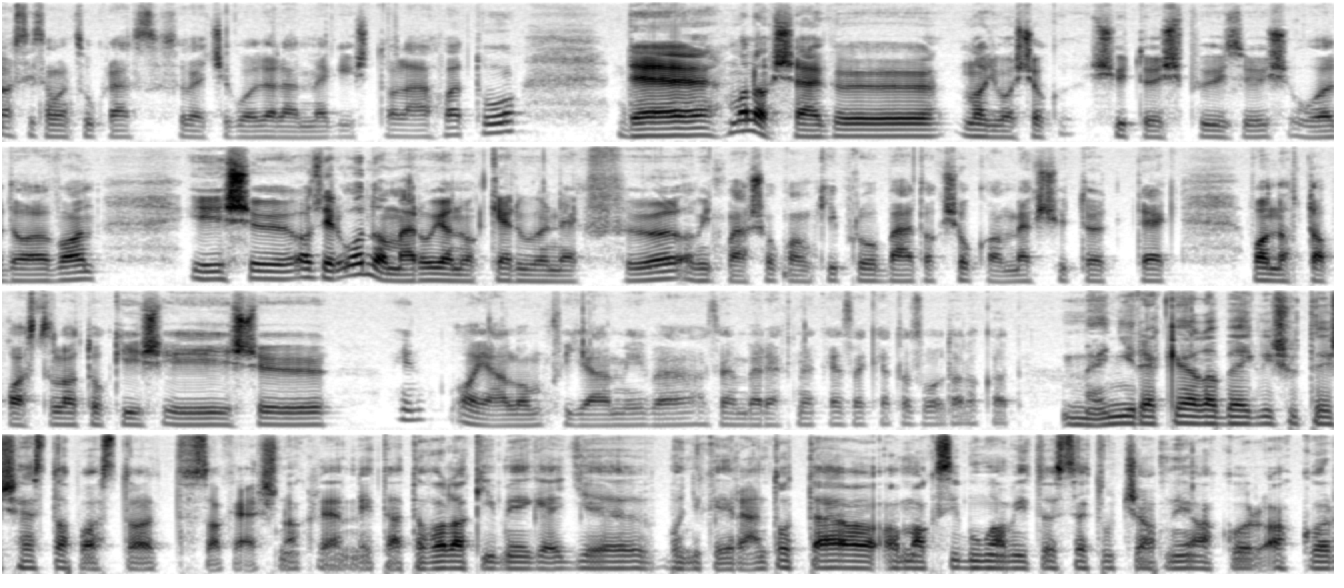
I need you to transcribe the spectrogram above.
azt hiszem a Cukrász Szövetség oldalán meg is található, de manapság nagyon sok sütős, főzős oldal van, és azért oda már olyanok kerülnek föl, amit már sokan kipróbáltak, sokan megsütöttek, vannak tapasztalatok is, és én ajánlom figyelmébe az embereknek ezeket az oldalakat. Mennyire kell a beiglisütéshez tapasztalt szakácsnak lenni? Tehát ha valaki még egy, mondjuk egy rántottá a maximum, amit össze tud csapni, akkor, akkor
